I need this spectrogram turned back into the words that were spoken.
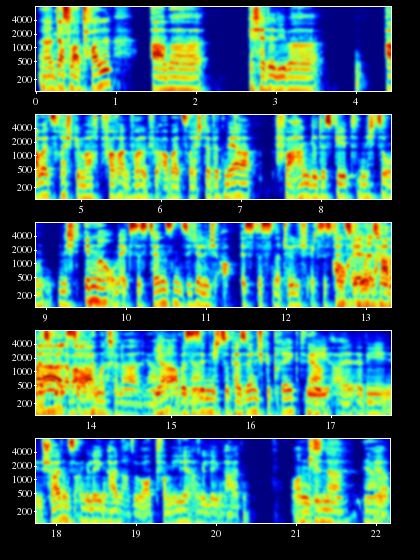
Äh, das war toll, aber ich hätte lieber Arbeitsrecht gemacht, Fachanwalt für Arbeitsrecht. Da wird mehr verhandelt. Es geht nicht so um, nicht immer um Existenzen. Sicherlich ist es natürlich existenziell, einen Arbeitsplatz aber auch emotional. Ja, ja aber es ja. ist eben nicht so persönlich geprägt wie, ja. äh, wie Scheidungsangelegenheiten, also überhaupt Familienangelegenheiten. Und Kinder, ja. ja.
